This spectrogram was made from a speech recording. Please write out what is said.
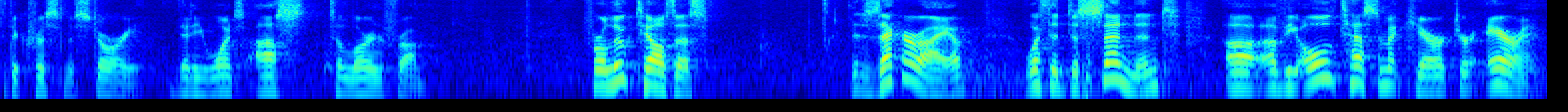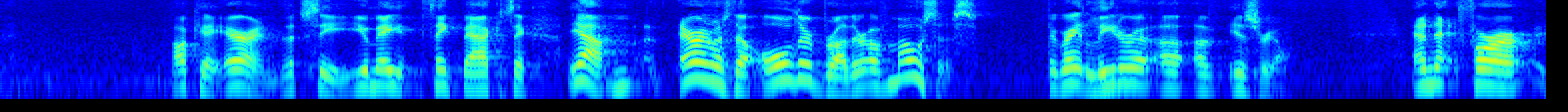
to the Christmas story that he wants us to learn from. For Luke tells us that Zechariah was a descendant uh, of the Old Testament character Aaron. Okay, Aaron, let's see. You may think back and say, yeah, Aaron was the older brother of Moses, the great leader uh, of Israel. And for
